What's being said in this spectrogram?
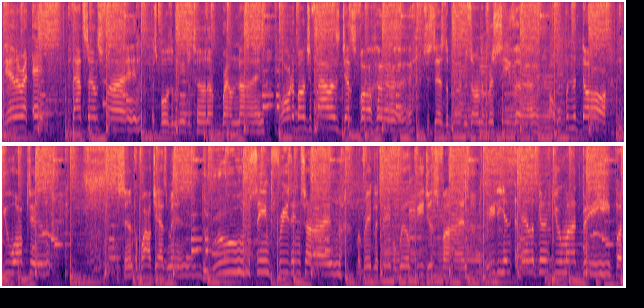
Dinner at 8, that sounds fine. I suppose it means to turn up around 9. Bought a bunch of flowers just for her. She says the burden's on the receiver. I opened the door and you walked in. Scent of wild jasmine. The room seemed to freeze in time. My regular table will be just fine. Radiant and elegant you might be, but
